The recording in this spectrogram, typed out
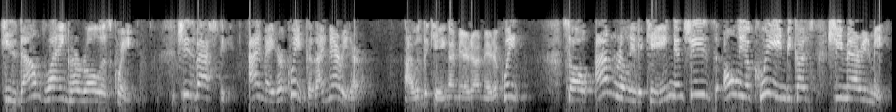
He's downplaying her role as queen. She's Vashti. I made her queen because I married her. I was the king, I married her, I made her queen. So I'm really the king and she's only a queen because she married me.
